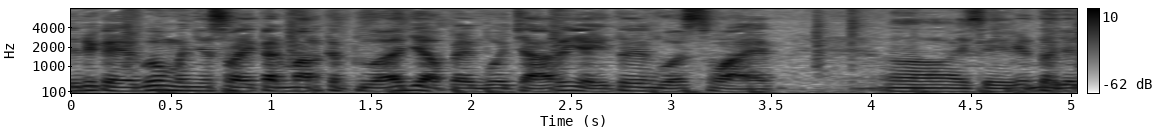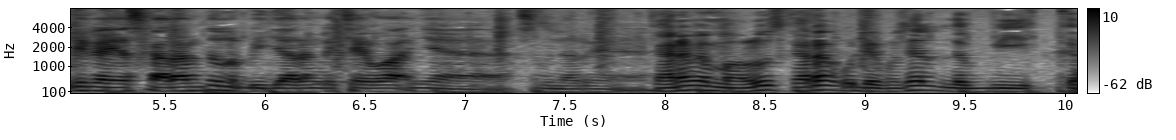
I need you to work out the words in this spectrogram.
Jadi kayak gue menyesuaikan market gue aja. Apa yang gue cari ya itu yang gue swipe oh I see. gitu jadi kayak sekarang tuh lebih jarang kecewanya sebenarnya karena memang lu sekarang udah maksudnya lebih ke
